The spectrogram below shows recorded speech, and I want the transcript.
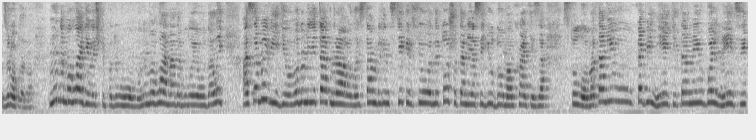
зроблено. Ну не могла дівчатки по-другому, не могла, треба було його удалити. А саме відео, воно мені так нравилось. Там, блін, стільки всього, не то, що там я сидю вдома в хаті за столом, а там і у кабінеті, там і в больниці,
